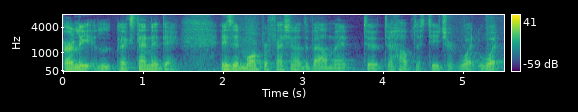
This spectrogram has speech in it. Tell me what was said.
early extended day? Is it more professional development to, to help this teacher? What what?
